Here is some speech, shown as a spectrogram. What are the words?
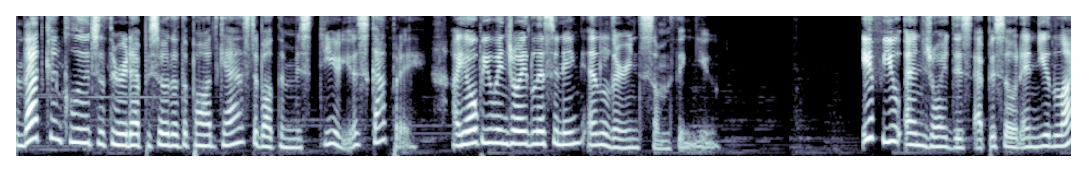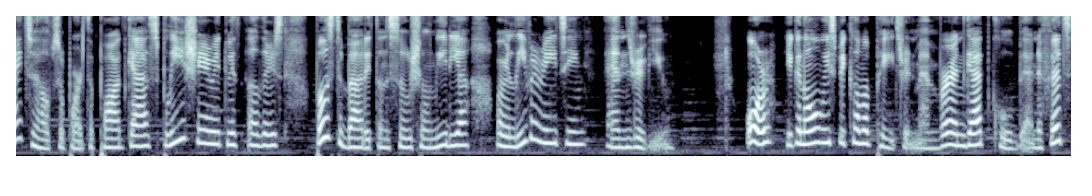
That concludes the third episode of the podcast about the mysterious kapre. I hope you enjoyed listening and learned something new. If you enjoyed this episode and you'd like to help support the podcast, please share it with others, post about it on social media, or leave a rating and review. Or you can always become a patron member and get cool benefits.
